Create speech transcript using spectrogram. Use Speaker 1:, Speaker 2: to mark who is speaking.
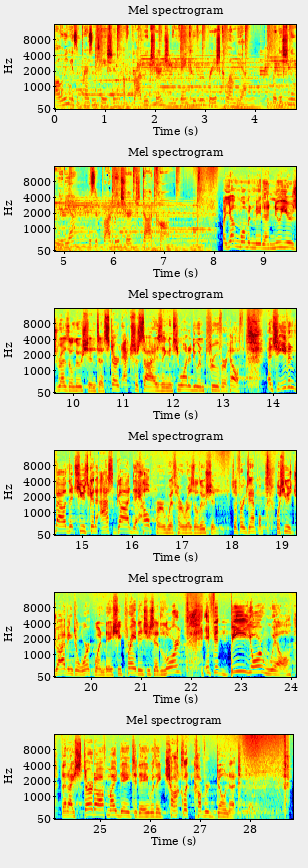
Speaker 1: following is a presentation of Broadway Church in Vancouver, British Columbia. For additional media, visit BroadwayChurch.com.
Speaker 2: A young woman made a New Year's resolution to start exercising and she wanted to improve her health. And she even vowed that she was going to ask God to help her with her resolution. So, for example, while she was driving to work one day, she prayed and she said, Lord, if it be your will that I start off my day today with a chocolate covered donut,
